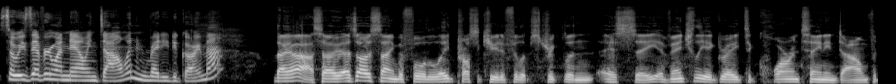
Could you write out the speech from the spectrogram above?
So is everyone now in Darwin and ready to go, Matt? They are. So, as I was saying before, the lead prosecutor, Philip Strickland SC, eventually agreed to quarantine in Darwin for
